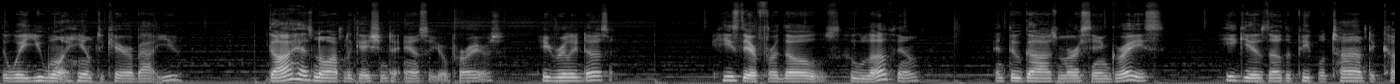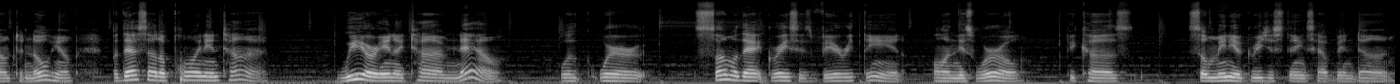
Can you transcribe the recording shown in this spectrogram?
the way you want Him to care about you. God has no obligation to answer your prayers. He really doesn't. He's there for those who love Him, and through God's mercy and grace, He gives other people time to come to know Him, but that's at a point in time. We are in a time now where some of that grace is very thin on this world because so many egregious things have been done.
